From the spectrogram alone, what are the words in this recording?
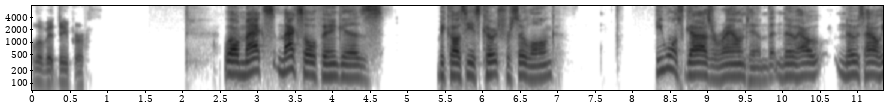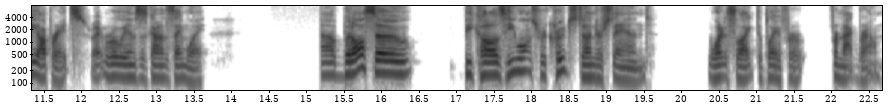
a little bit deeper. Well, Max Max whole thing is because he has coached for so long he wants guys around him that know how knows how he operates. Right, Roy Williams is kind of the same way. Uh, but also because he wants recruits to understand what it's like to play for for Mack Brown,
